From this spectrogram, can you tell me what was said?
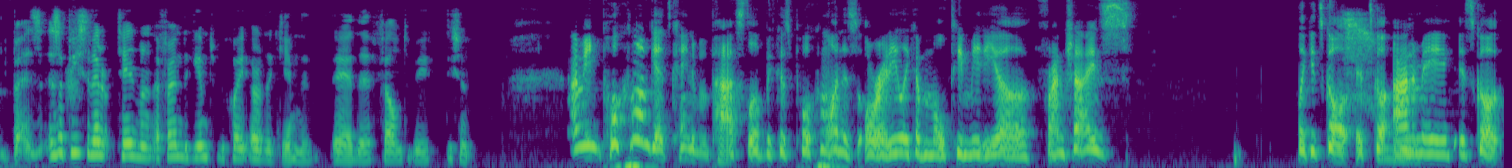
but as, as a piece of entertainment, I found the game to be quite, or the game, the uh, the film to be decent. I mean, Pokemon gets kind of a pass though because Pokemon is already like a multimedia franchise. Like it's got it's got anime, it's got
